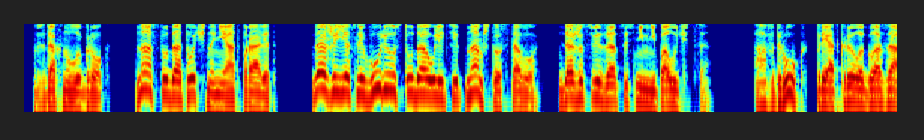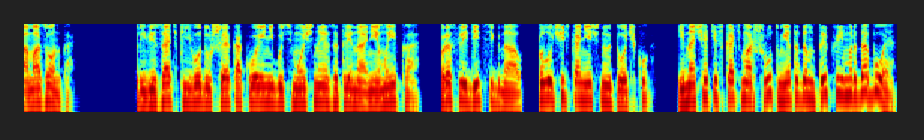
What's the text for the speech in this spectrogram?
— вздохнул игрок. Нас туда точно не отправят. Даже если Вуриус туда улетит, нам что с того? Даже связаться с ним не получится. А вдруг, приоткрыла глаза амазонка, привязать к его душе какое-нибудь мощное заклинание маяка, проследить сигнал, получить конечную точку и начать искать маршрут методом тыка и мордобоя.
